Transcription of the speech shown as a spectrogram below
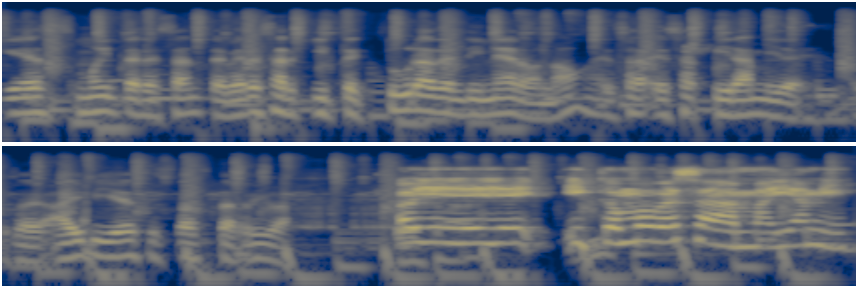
Y es muy interesante ver esa arquitectura del dinero, ¿no? Esa, esa pirámide. O sea, IBS está hasta arriba. Oye, oye, ¿y cómo ves a Miami?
